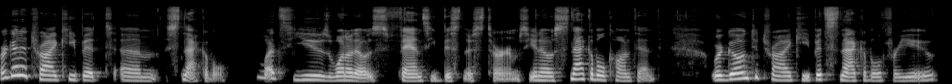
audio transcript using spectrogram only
we're going to try keep it um, snackable. Let's use one of those fancy business terms, you know, snackable content. We're going to try keep it snackable for you.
